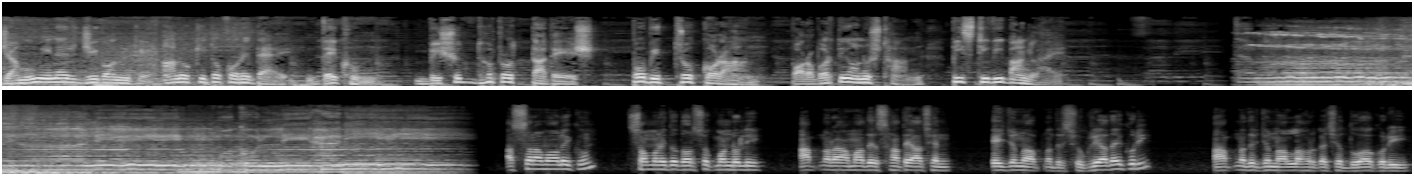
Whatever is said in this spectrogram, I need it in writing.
যা মুমিনের জীবনকে আলোকিত করে দেয়। দেখুন। বিশুদ্ধ প্রত্যাদেশ, পবিত্র কোরআন। পরবর্তী অনুষ্ঠান পিস টিভি বাংলায়। আসসালামু আলাইকুম। সম্মানিত দর্শক মন্ডলী আপনারা আমাদের সাথে আছেন। এই জন্য আপনাদের সুক্রিয়া আদায় করি। আপনাদের জন্য আল্লাহর কাছে দোয়া করি।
